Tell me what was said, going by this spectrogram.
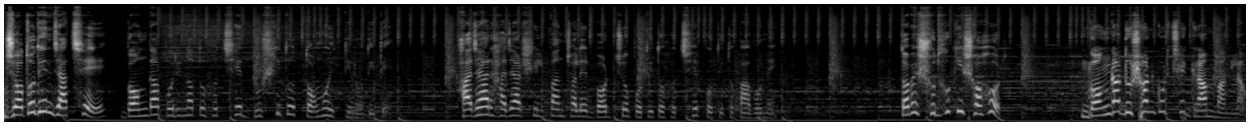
যতদিন যাচ্ছে, গঙ্গা পরিণত হচ্ছে দূষিততম একটি নদীতে। হাজার হাজার শিল্পাঞ্চলের বর্জ্য পতিত হচ্ছে পতিত পাবনে। তবে শুধু কি শহর? গঙ্গা দূষণ করছে গ্রাম বাংলাও।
